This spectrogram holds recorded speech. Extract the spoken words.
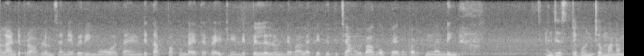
అలాంటి ప్రాబ్లమ్స్ అనేవి రిమూవ్ అవుతాయండి. తప్పకుండా అయితే ట్రై చేయండి. పిల్లలు ఉండే వాళ్ళకైతే ఇది చాలా బాగా ఉపయోగపడుతుందండి. జస్ట్ కొంచెం మనం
